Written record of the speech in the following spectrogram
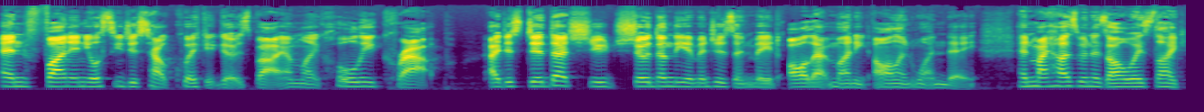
and fun and you'll see just how quick it goes by. I'm like, "Holy crap." I just did that shoot, showed them the images, and made all that money all in one day. And my husband is always like,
